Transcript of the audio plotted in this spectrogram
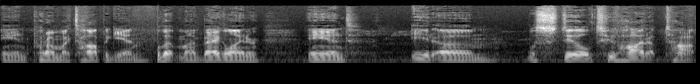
and put on my top again. Pulled up my bag liner, and it um, was still too hot up top.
